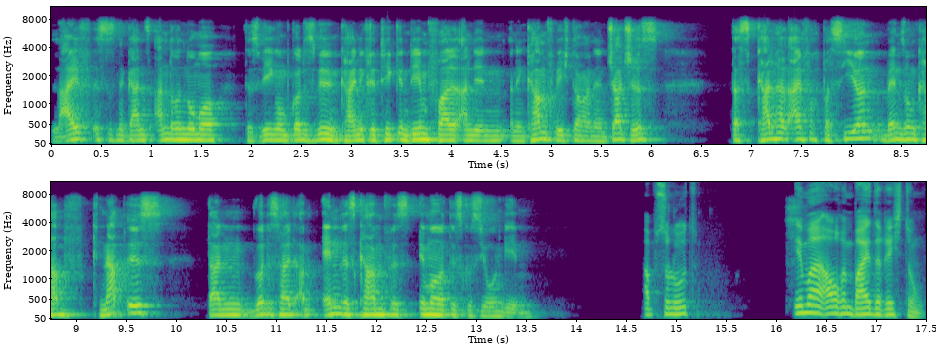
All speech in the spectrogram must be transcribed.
Live ist es eine ganz andere Nummer. Deswegen, um Gottes Willen, keine Kritik in dem Fall an den, an den Kampfrichtern, an den Judges. Das kann halt einfach passieren, wenn so ein Kampf knapp ist dann wird es halt am Ende des Kampfes immer Diskussionen geben. Absolut. Immer auch in beide Richtungen.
